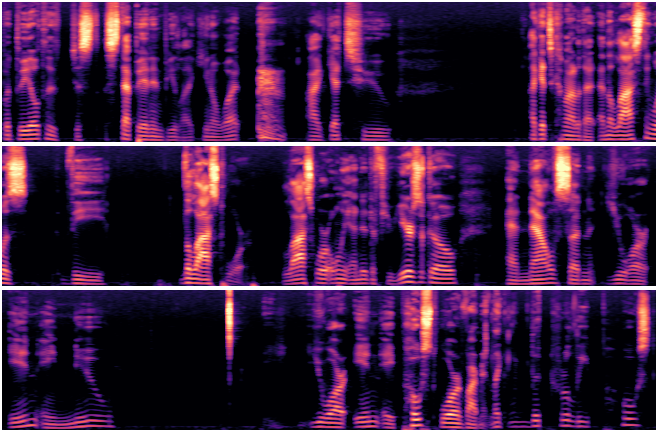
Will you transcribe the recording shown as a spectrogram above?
But to be able to just step in and be like, you know what, I get to, I get to come out of that. And the last thing was the, the last war. Last war only ended a few years ago, and now all of a sudden you are in a new. You are in a post-war environment, like literally post,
